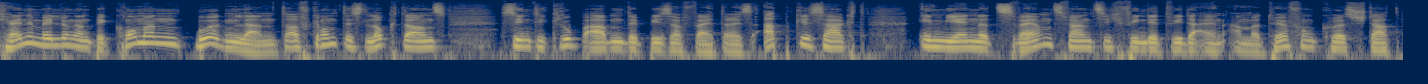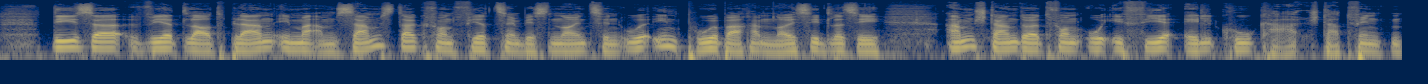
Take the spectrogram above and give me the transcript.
keine Meldungen bekommen. Burgenland. Aufgrund des Lockdowns sind die Clubabende bis auf weiteres abgesagt. Im Jänner 22 findet wieder ein Amateurfunkkurs statt. Dieser wird laut Plan immer am Samstag von 14 bis 19 Uhr in Purbach am Neusiedlersee am Standort von UE4 LQK stattfinden.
